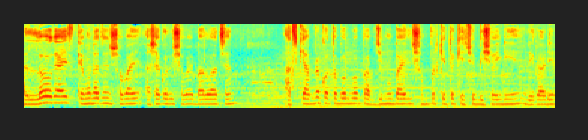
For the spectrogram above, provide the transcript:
হ্যালো গাইস কেমন আছেন সবাই? আশা করি সবাই ভালো আছেন। আজকে আমরা কথা বলব পাবজি মোবাইল সম্পর্কিত কিছু বিষয় নিয়ে regarding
